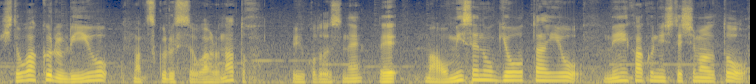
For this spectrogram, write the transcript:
人が来る理由を、ま作る必要があるなということですね。で、まあ、お店の業態を明確にしてしまうと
